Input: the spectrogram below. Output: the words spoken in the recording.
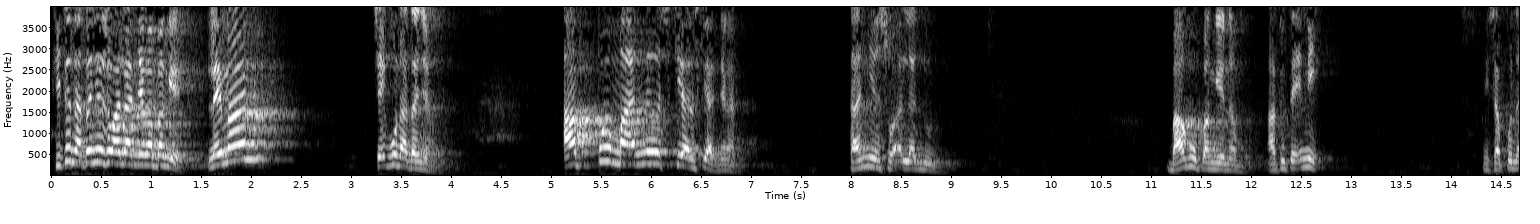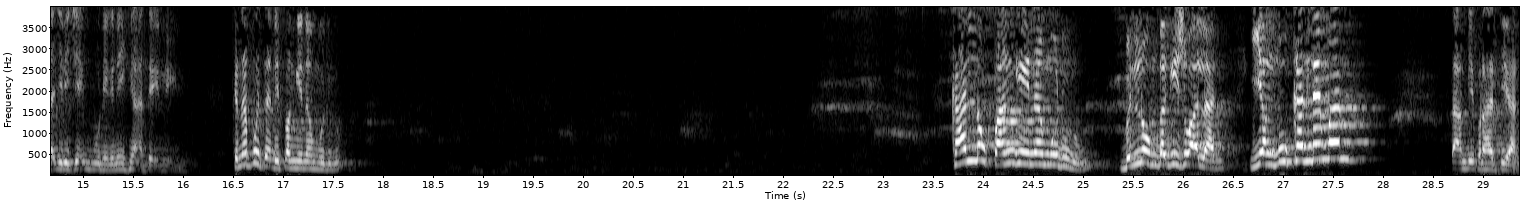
Kita nak tanya soalan jangan panggil. Leman, cikgu nak tanya. Apa makna sekian-sekian? Jangan. Tanya soalan dulu. Baru panggil nama. Ah tu teknik. Ni siapa nak jadi cikgu ni kena ingat teknik ni. Kenapa tak dipanggil nama dulu? Kalau panggil nama dulu, belum bagi soalan, yang bukan leman, tak ambil perhatian.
